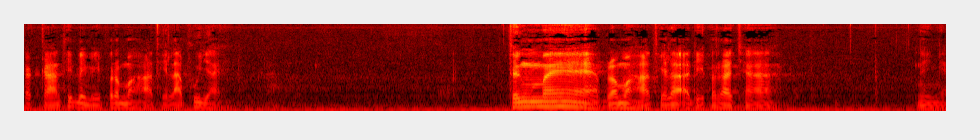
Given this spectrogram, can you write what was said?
กับการที่ไม่มีพระมหาเถระผู้ใหญ่ ถึงแม่พระมหาเถระอดีตพระราชา นี่ไง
